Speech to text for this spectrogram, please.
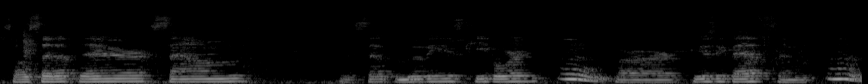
It's all set up there. Sound. It's set up for movies. Keyboard hmm. for our music baths and mmm.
